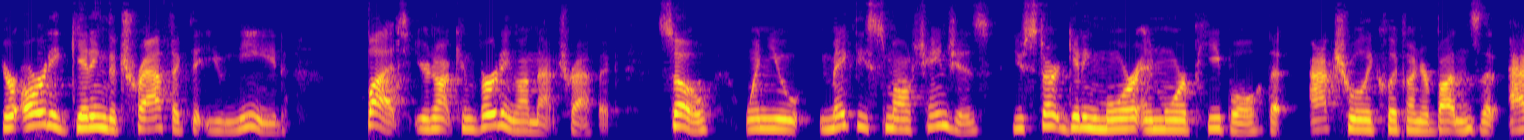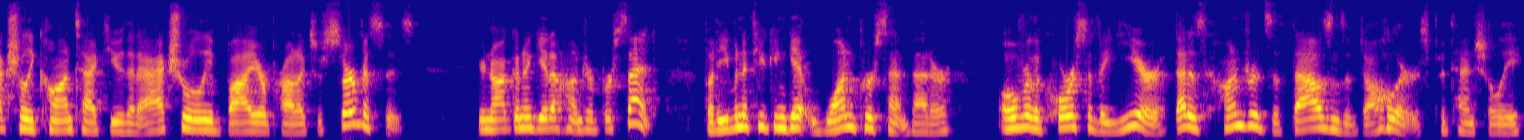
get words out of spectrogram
You're already getting the traffic that you need, but you're not converting on that traffic. So, when you make these small changes, you start getting more and more people that actually click on your buttons, that actually contact you, that actually buy your products or services. You're not going to get 100%, but even if you can get 1% better, over the course of a year, that is hundreds of thousands of dollars potentially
